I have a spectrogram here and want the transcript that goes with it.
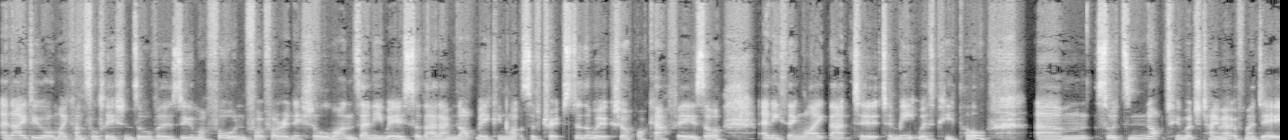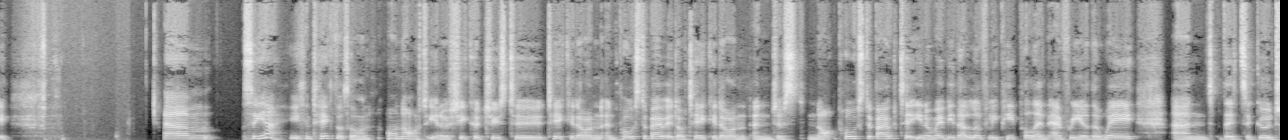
And I do all my consultations over Zoom or phone for, for initial ones anyway, so that I'm not making lots of trips to the workshop or cafes or anything like that to, to meet with people. Um, so it's not too much time out of my day. Um, so yeah, you can take those on or not. You know, she could choose to take it on and post about it, or take it on and just not post about it. You know, maybe they're lovely people in every other way, and it's a good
